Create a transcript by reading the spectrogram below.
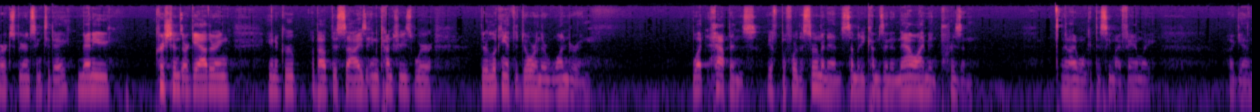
are experiencing today. Many Christians are gathering in a group about this size in countries where they're looking at the door and they're wondering what happens if before the sermon ends somebody comes in and now I'm in prison and I won't get to see my family again.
